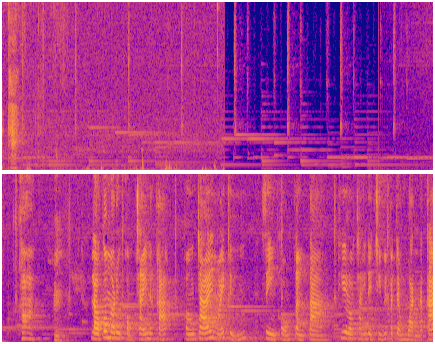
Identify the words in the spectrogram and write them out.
นะคะค่ะ เราก็มาดูของใช้นะคะ ของใช้หมายถึงสิ่งของต่างๆ ที่เราใช้ในชีวิตประจำวันนะคะ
